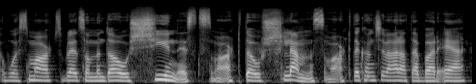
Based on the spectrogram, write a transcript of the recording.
hun er smart, så ble det sånn Men da er hun kynisk smart. Da er hun slem smart. Det kan ikke være at jeg bare er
